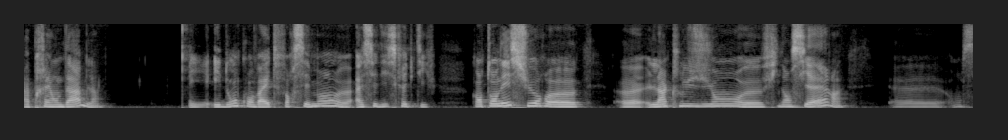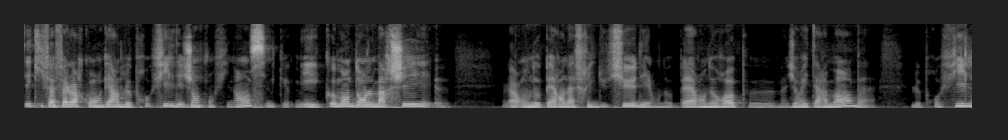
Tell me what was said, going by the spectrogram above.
appréhendables. Et, donc on va être forcément assez descriptif. Quand on est sur euh, l'inclusion euh, financière. Euh, on sait qu'il va falloir qu'on regarde le profil des gens qu'on finance, mais, comment dans le marché, on opère en Afrique du Sud et on opère en Europe majoritairement, bah, le profil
